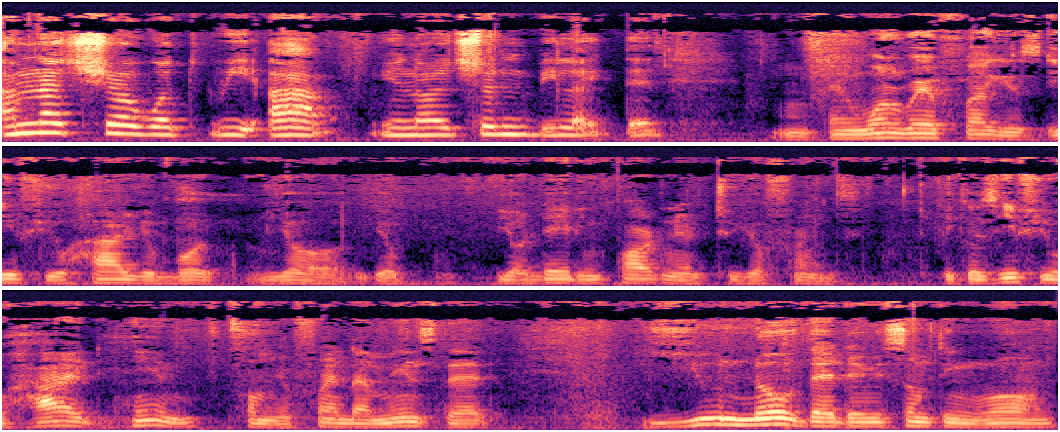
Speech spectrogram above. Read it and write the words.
"I'm not sure what we are." You know, it shouldn't be like that. Mm. And one red flag is if you hide your boy, your your your dating partner to your friends, because if you hide him from your friend, that means that you know that there is something wrong,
